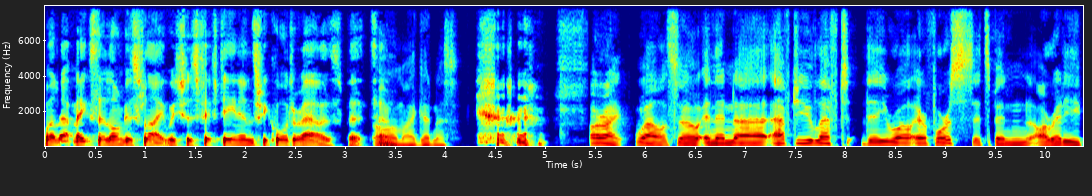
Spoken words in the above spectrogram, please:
well, that makes the longest flight, which was 15 and three quarter hours. But um... oh my goodness. All right. Well, so and then uh, after you left the Royal Air Force, it's been already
